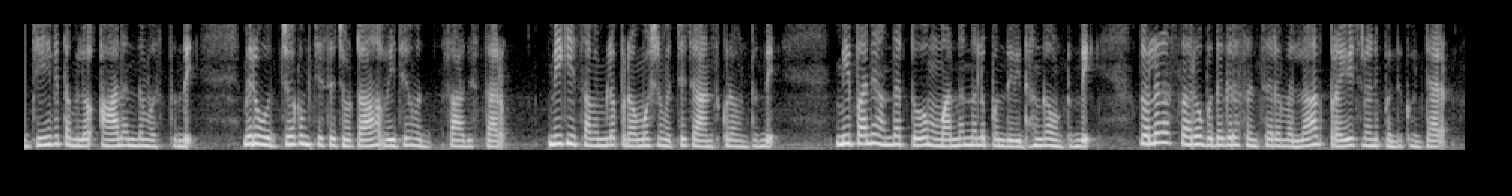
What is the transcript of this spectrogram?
జీవితంలో ఆనందం వస్తుంది. మీరు ఉద్యోగం చేసే చోట విజయం సాధిస్తారు. మీకు ఈ సమయంలో ప్రమోషన్ వచ్చే ఛాన్స్ కూడా ఉంటుంది. మీ పని అందరితో మన్ననలు పొందే విధంగా ఉంటుంది. తులరాశి వారు బుధగ్రహ సంచారం వల్ల ప్రయోజనాన్ని పొందుకుంటారు.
